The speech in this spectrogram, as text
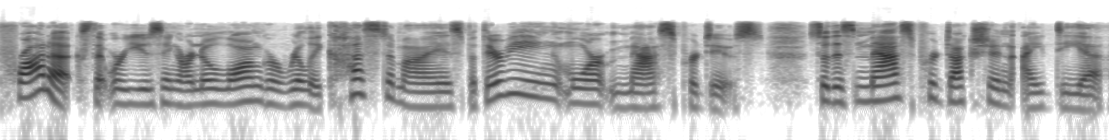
products that we're using are no longer really customized but they're being more mass produced so this mass production idea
